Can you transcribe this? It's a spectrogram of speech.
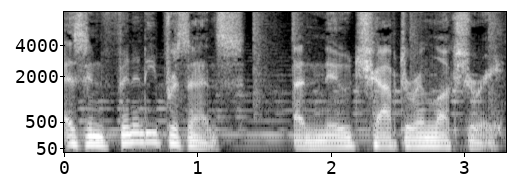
as Infiniti presents a new chapter in luxury,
